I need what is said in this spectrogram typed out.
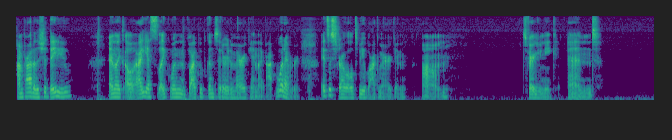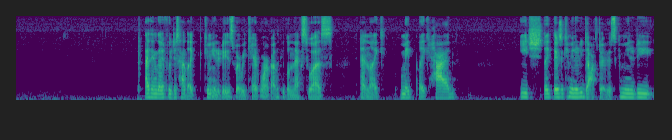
I'm proud of the shit they do. And like oh i guess like when black people consider it american like I, whatever. It's a struggle to be a black american. Um, it's very unique. And I think that if we just had like communities where we cared more about the people next to us and like made like had each like there's a community doctor, there's a community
